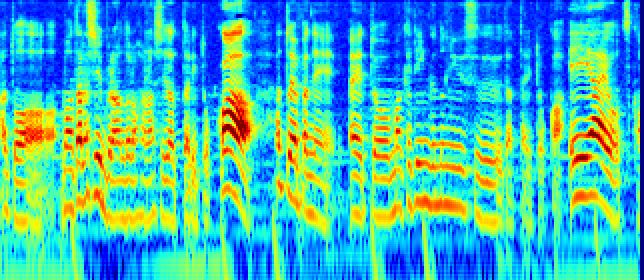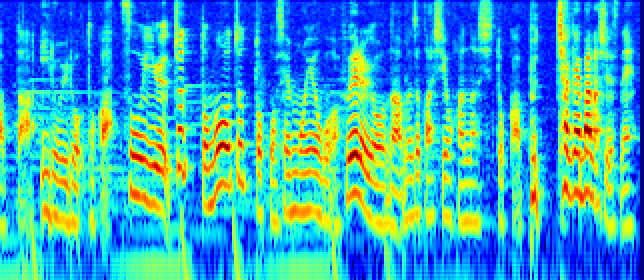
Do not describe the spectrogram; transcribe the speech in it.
あとは、まあ、新しいブランドの話だったりとかあとやっぱね、えーと、マーケティングのニュースだったりとか AI を使ったいろいろとかそういうちょっともうちょっとこう専門用語が増えるような難しいお話とかぶっちゃけ話ですね。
